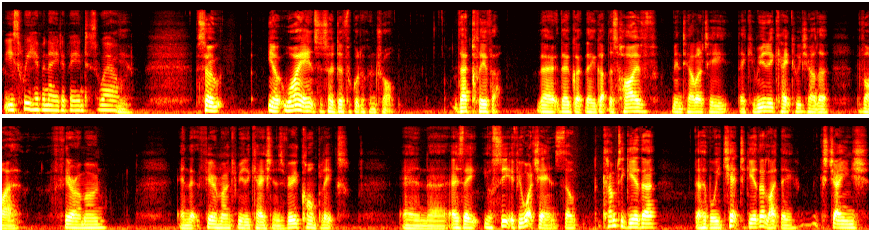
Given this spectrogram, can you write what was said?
Yes, we have a native ant as well. Yeah. So, you know, why ants are so difficult to control? They're clever. They they've got they got this hive mentality. They communicate to each other via pheromone, and that pheromone communication is very complex. And uh, as they, you'll see if you watch ants, they'll come together. They'll have a wee chat together, like they exchange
